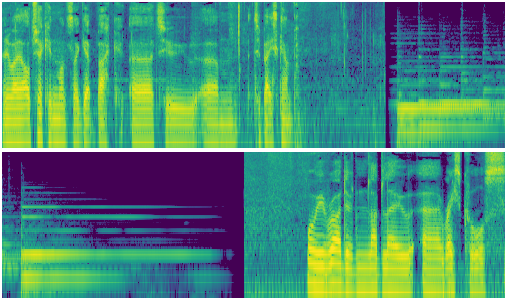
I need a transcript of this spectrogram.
Anyway, I'll check in once I get back uh, to um, to base camp. Well, we arrived in Ludlow uh, racecourse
